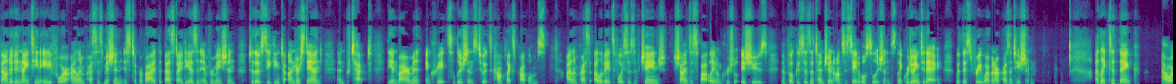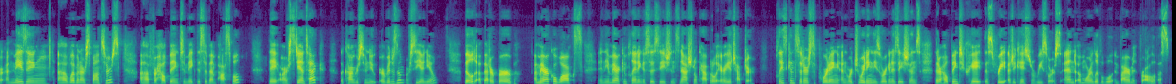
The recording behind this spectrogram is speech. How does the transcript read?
Founded in 1984, Island Press's mission is to provide the best ideas and information to those seeking to understand and protect the environment and create solutions to its complex problems. Island Press elevates voices of change, shines a spotlight on crucial issues, and focuses attention on sustainable solutions, like we're doing today with this free webinar presentation. I'd like to thank our amazing uh, webinar sponsors uh, for helping to make this event possible. They are Stantec, the Congress of New Urbanism, or CNU, Build a Better Burb, America Walks, and the American Planning Association's National Capital Area Chapter please consider supporting and joining these organizations that are helping to create this free educational resource and a more livable environment for all of us.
